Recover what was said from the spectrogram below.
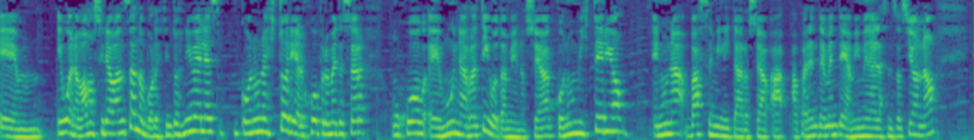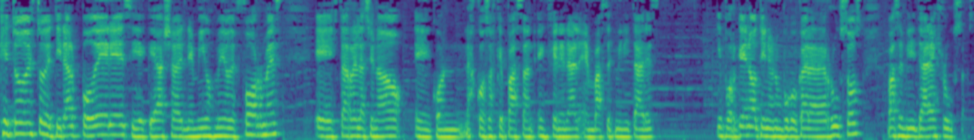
Em, y bueno, vamos a ir avanzando por distintos niveles con una historia. El juego promete ser un juego eh, muy narrativo también, o sea, con un misterio en una base militar. O sea, aparentemente a mí me da la sensación, ¿no? Que todo esto de tirar poderes y de que haya enemigos medio deformes eh, está relacionado eh, con las cosas que pasan en general en bases militares. Y por qué no tienen un poco cara de rusos, bases militares rusas.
